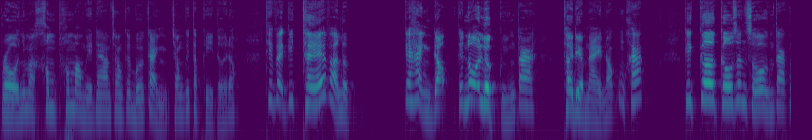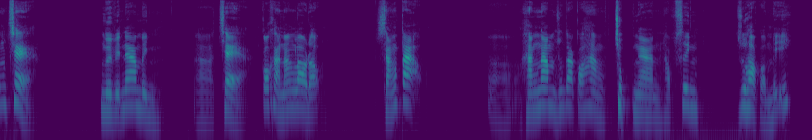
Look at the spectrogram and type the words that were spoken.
pro nhưng mà không không bằng Việt Nam trong cái bối cảnh trong cái thập kỷ tới đâu. Thì vậy cái thế và lực, cái hành động, cái nội lực của chúng ta thời điểm này nó cũng khác. Cái cơ cấu dân số của chúng ta cũng trẻ. Người Việt Nam mình à, trẻ, có khả năng lao động, sáng tạo. À, hàng năm chúng ta có hàng chục ngàn học sinh du học ở Mỹ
